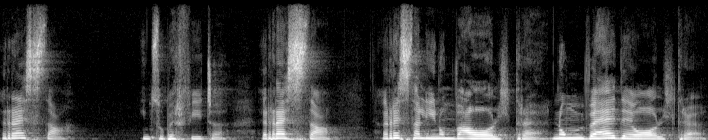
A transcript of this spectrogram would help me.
resta in superficie, resta, resta lì, non va oltre, non vede oltre,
